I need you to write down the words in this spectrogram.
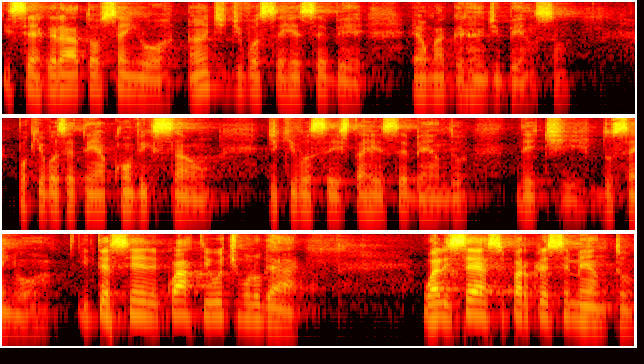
E ser grato ao Senhor antes de você receber é uma grande bênção, porque você tem a convicção de que você está recebendo de ti, do Senhor. Em terceiro, quarto e último lugar, o alicerce para o crescimento.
